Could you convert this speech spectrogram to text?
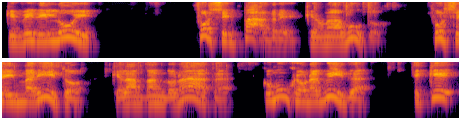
che vede in lui forse il padre che non ha avuto, forse il marito che l'ha abbandonata, comunque una guida e che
